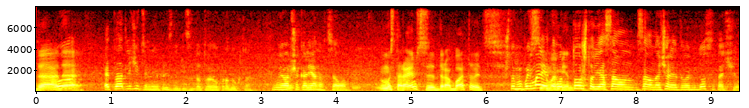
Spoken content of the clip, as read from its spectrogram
Да, Но да. Это отличительные признаки зато твоего продукта. Ну и вообще кальяна в целом. Мы стараемся дорабатывать. Чтобы вы понимали, это моменты. вот то, что я в самом, в самом начале этого видоса точил.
